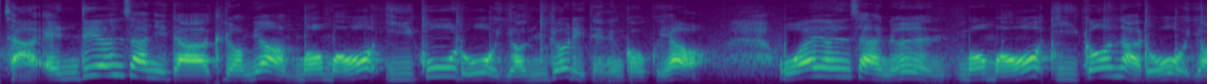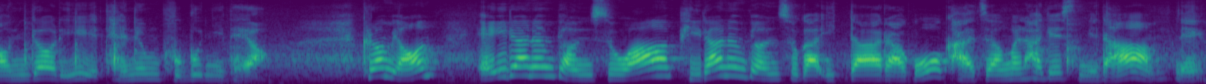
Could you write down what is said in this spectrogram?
자, 엔드 연산이다 그러면 뭐뭐 이고로 연결이 되는 거고요. 오화 연산은 뭐뭐 이거나로 연결이 되는 부분이 돼요. 그러면 A라는 변수와 B라는 변수가 있다라고 가정을 하겠습니다. 네.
